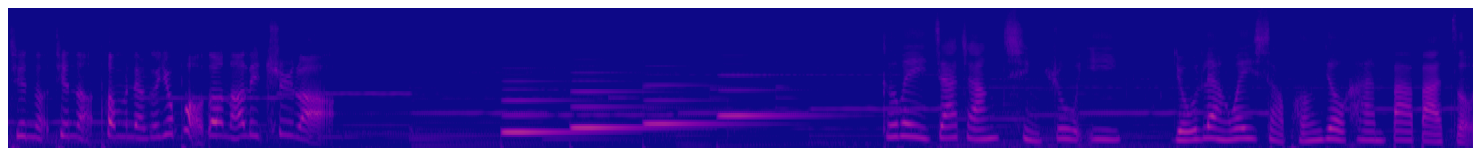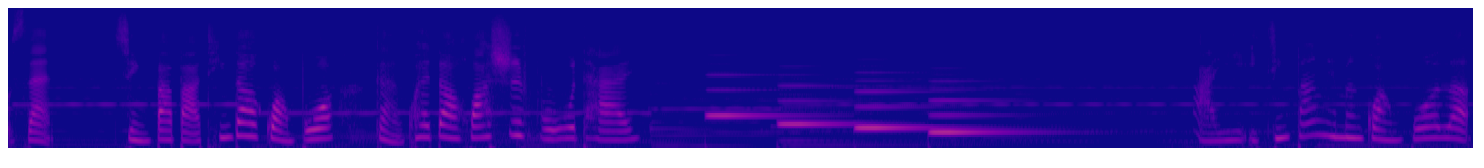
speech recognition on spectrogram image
天哪，天哪，他们两个又跑到哪里去了？各位家长请注意，有两位小朋友和爸爸走散。请爸爸听到广播，赶快到花市服务台。阿姨已经帮你们广播了，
